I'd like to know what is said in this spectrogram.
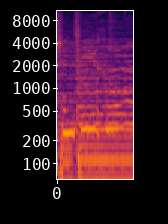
生几何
